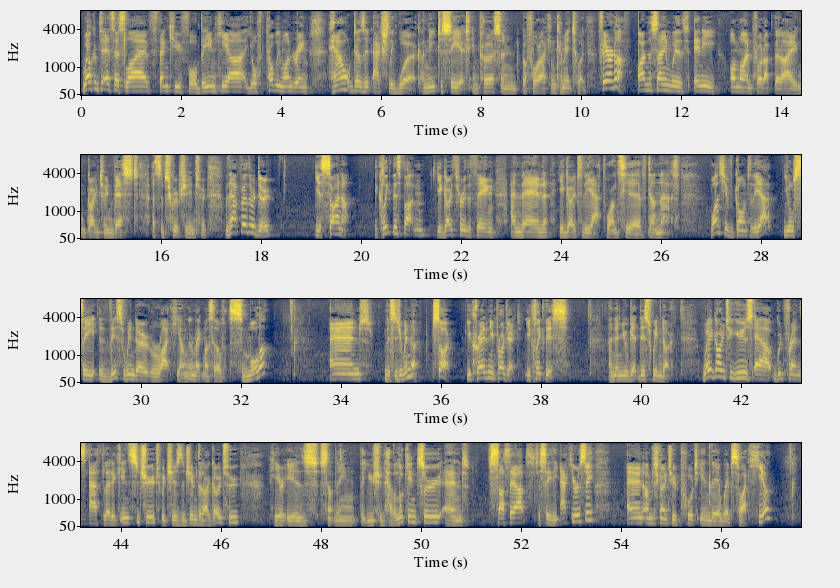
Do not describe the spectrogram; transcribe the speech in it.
Welcome to SSLive. Thank you for being here. You're probably wondering, how does it actually work? I need to see it in person before I can commit to it. Fair enough. I'm the same with any online product that I'm going to invest a subscription into. Without further ado, you sign up. You click this button, you go through the thing, and then you go to the app once you've done that. Once you've gone to the app, you'll see this window right here. I'm going to make myself smaller. And this is your window. So you create a new project. You click this. And then you'll get this window. We're going to use our good friends Athletic Institute, which is the gym that I go to. Here is something that you should have a look into and suss out to see the accuracy. And I'm just going to put in their website here.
